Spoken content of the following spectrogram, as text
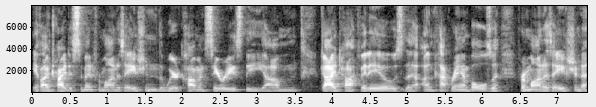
if I tried to submit for monetization. The Weird Comments series, the um, Guy Talk videos, the Uncut Rambles for monetization,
